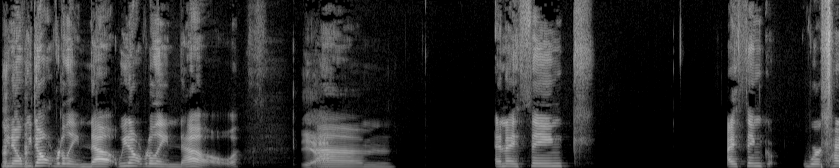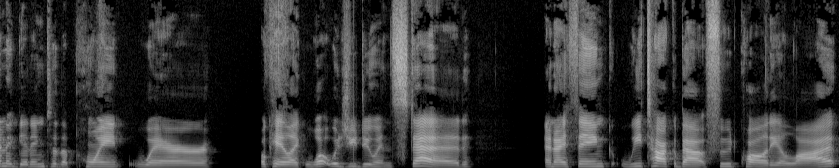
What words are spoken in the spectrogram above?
You know, we don't really know. We don't really know. Yeah, Um and I think I think we're kind of getting to the point where okay, like what would you do instead? And I think we talk about food quality a lot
